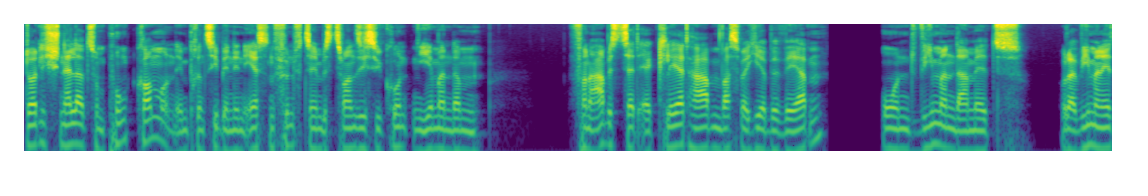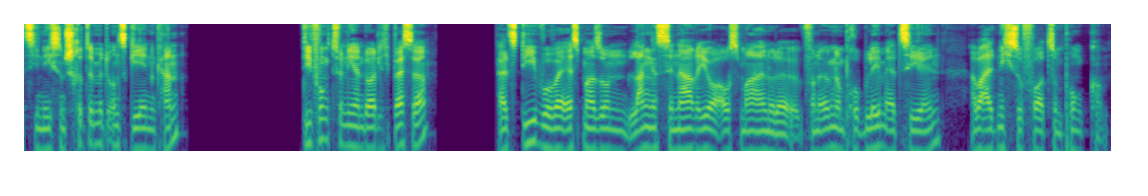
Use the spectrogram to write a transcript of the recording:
deutlich schneller zum Punkt kommen und im Prinzip in den ersten 15 bis 20 Sekunden jemandem von A bis Z erklärt haben, was wir hier bewerben und wie man damit oder wie man jetzt die nächsten Schritte mit uns gehen kann. Die funktionieren deutlich besser als die, wo wir erstmal so ein langes Szenario ausmalen oder von irgendeinem Problem erzählen, aber halt nicht sofort zum Punkt kommen.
